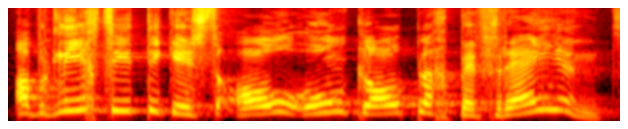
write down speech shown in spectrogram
Aber gleichzeitig ist es auch unglaublich befreiend.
